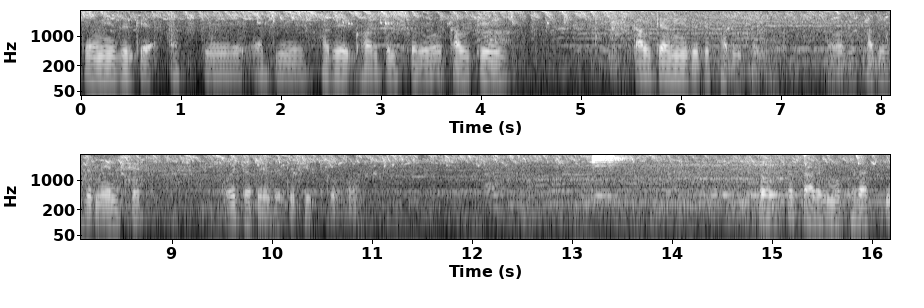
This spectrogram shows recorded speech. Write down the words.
তো আমি এদেরকে আজকে আর কি ছাদে ঘর পরিষ্কার করব। কালকে কালকে আমি এদেরকে ছাদে উঠাবো। আমাদের ছাদের যে মেন শেড ওইটাতে এদেরকে শিফট করব। সমস্যা চারের মধ্যে রাখছি।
